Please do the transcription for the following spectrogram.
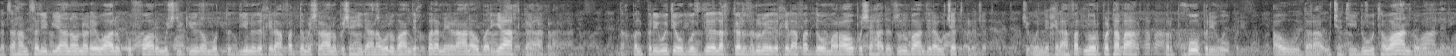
که څه هم صلیبیان او نړیوالو کفارو مشرکین او مرتدینو د خلافت د مشرانو په شهیدانولو باندې خپل میړانه او بریا ښکاره کړه د خپل پریوتی او بزدل لخر زړونه د خلافت د عمراو په شهادتونو باندې راوچت کړل چې ګوند خلافت نور په ټپه پر پخو پریوت او درا اوچتیدو توان به ونه لري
